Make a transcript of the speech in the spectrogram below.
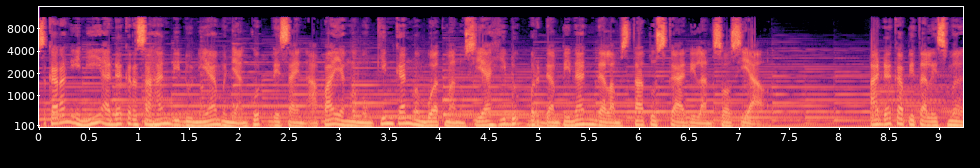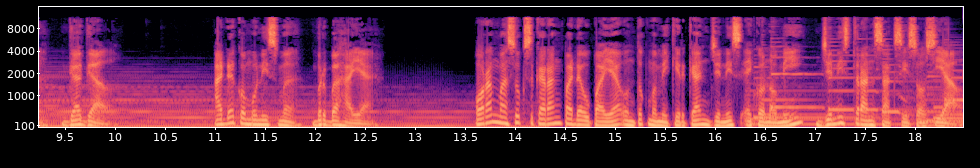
sekarang ini ada keresahan di dunia menyangkut desain apa yang memungkinkan membuat manusia hidup berdampingan dalam status keadilan sosial. Ada kapitalisme, gagal. Ada komunisme, berbahaya. Orang masuk sekarang pada upaya untuk memikirkan jenis ekonomi, jenis transaksi sosial.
